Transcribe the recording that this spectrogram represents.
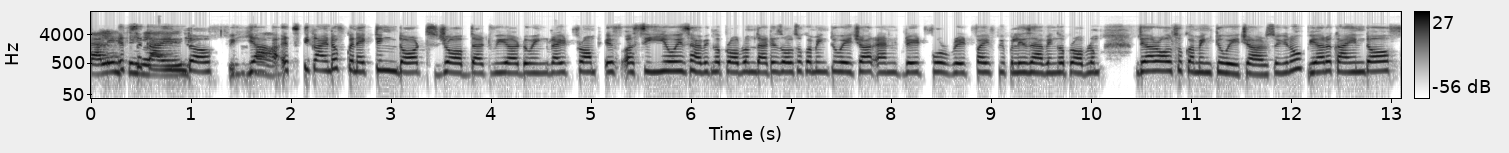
balancing it's life. kind of yeah huh. it's the kind of connecting dots job that we are doing right from if a ceo is having a problem that is also coming to hr and grade 4 grade 5 people is having a problem they are also coming to hr so you know we are a kind of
